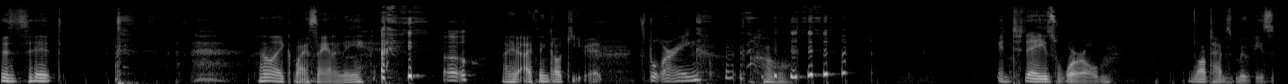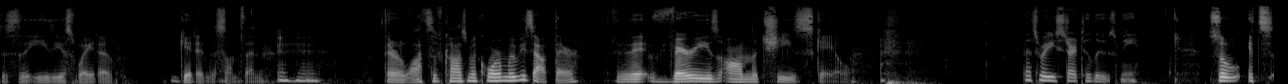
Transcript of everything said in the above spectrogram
Is it? I like my sanity. Oh, I, I think I'll keep it. it's boring. Oh. In today's world, a lot of times movies is the easiest way to get into something. Mm-hmm. There are lots of cosmic horror movies out there. It varies on the cheese scale. That's where you start to lose me. So it's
